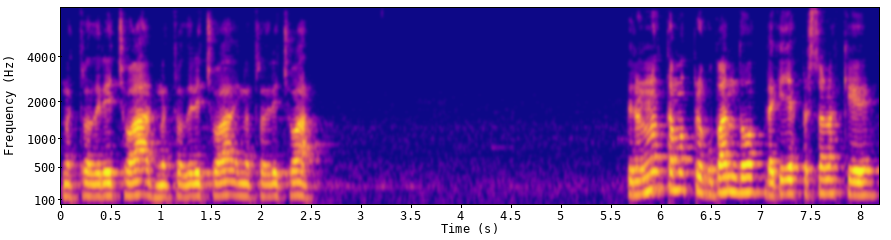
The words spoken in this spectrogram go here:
nuestro derecho a, nuestro derecho a y nuestro derecho a. Pero no nos estamos preocupando de aquellas personas que,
